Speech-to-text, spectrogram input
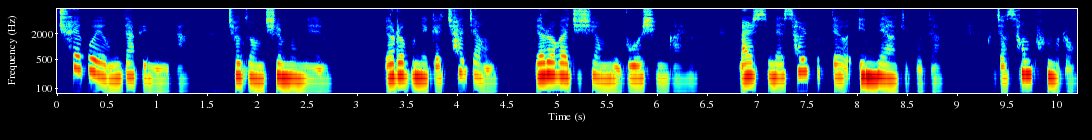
최고의 응답입니다. 적용 질문이에요. 여러분에게 찾아온 여러 가지 시험은 무엇인가요? 말씀에 설득되어 인내하기보다 그저 성품으로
